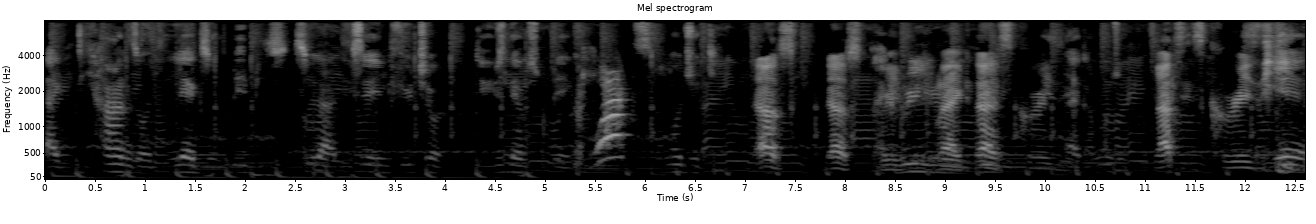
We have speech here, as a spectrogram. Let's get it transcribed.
like the hands or the legs of babies so that they say in the future they use them to beg. What? I'm not joking. That's that's Like, crazy. really, like really, that's crazy. Like I'm not joking. That is crazy. Yeah.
